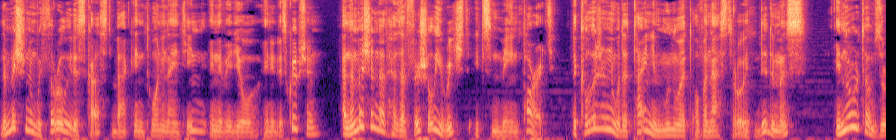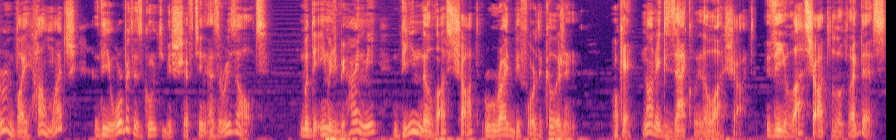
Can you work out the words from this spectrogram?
The mission we thoroughly discussed back in 2019 in the video in the description, and the mission that has officially reached its main part, the collision with a tiny moonlet of an asteroid Didymos in order to observe by how much the orbit is going to be shifting as a result, with the image behind me being the last shot right before the collision. Okay, not exactly the last shot. The last shot looked like this.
